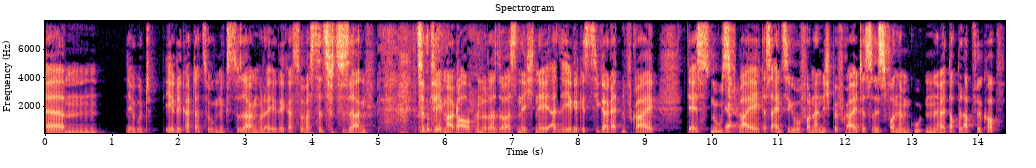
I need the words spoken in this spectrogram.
Ähm, ja gut, Erik hat dazu nichts zu sagen, oder Erik, hast du was dazu zu sagen? Zum Thema Rauchen oder sowas nicht? Nee, also Erik ist zigarettenfrei, der ist snoozefrei. Ja. Das Einzige, wovon er nicht befreit ist, ist von einem guten äh, Doppelapfelkopf.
